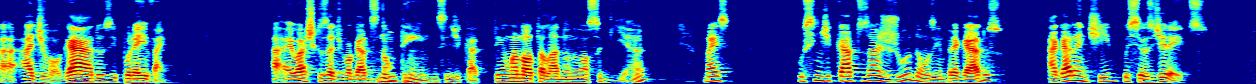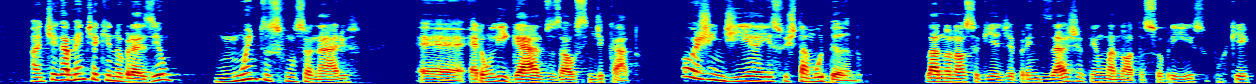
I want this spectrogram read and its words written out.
advogados e por aí vai. Ah, eu acho que os advogados não têm sindicato. Tem uma nota lá no nosso guia, mas os sindicatos ajudam os empregados a garantir os seus direitos. Antigamente, aqui no Brasil, muitos funcionários é, eram ligados ao sindicato. Hoje em dia, isso está mudando. Lá no nosso guia de aprendizagem tem uma nota sobre isso, porque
